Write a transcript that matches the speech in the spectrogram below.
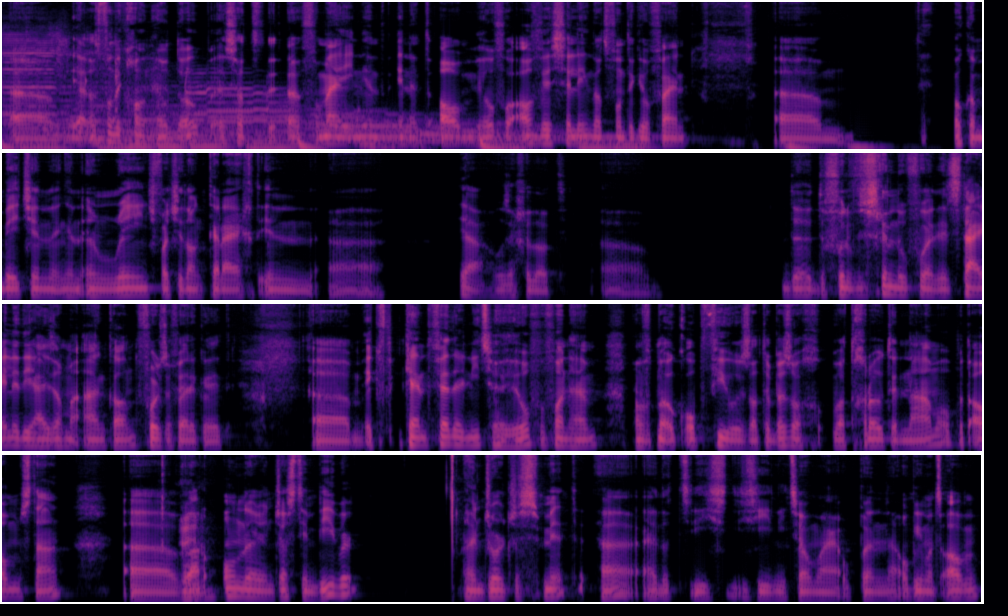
Ehm, ja, dat vond ik gewoon heel dope. Er zat eh, voor mij in, in het album heel veel afwisseling. Dat vond ik heel fijn. Ehm, ook een beetje een, een, een range wat je dan krijgt in, eh, ja, hoe zeg je dat? Ehm, de, de verschillende hoeveelheden stijlen die hij zeg maar aan kan, voor zover ik weet. Ik ken verder niet zo heel veel van hem. Maar wat me ook opviel is dat er best wel wat grote namen op het album staan. Eh, Waaronder Justin Bieber. En Georgia Smith. eh, eh, dat, die, die zie je niet zomaar op, een, op iemands album.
